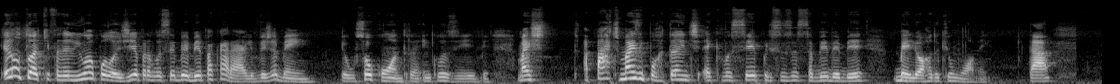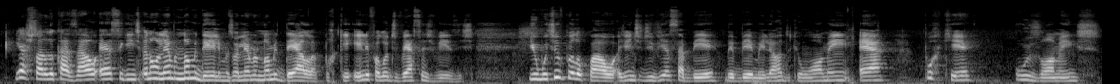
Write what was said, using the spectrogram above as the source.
Eu não tô aqui fazendo nenhuma apologia para você beber pra caralho, veja bem. Eu sou contra, inclusive. Mas a parte mais importante é que você precisa saber beber melhor do que um homem, tá? E a história do casal é a seguinte: eu não lembro o nome dele, mas eu lembro o nome dela, porque ele falou diversas vezes. E o motivo pelo qual a gente devia saber beber melhor do que um homem é porque os homens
